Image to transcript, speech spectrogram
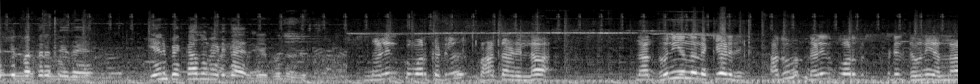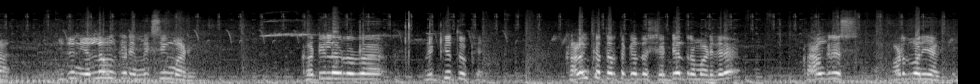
ಎಲ್ಲಿ ಭದ್ರತೆ ಇದೆ, ಏನು ಬೇಕಾದ್ರೂ ನಡೀತಾ ಇದೆ. ನಳಿನ್ ಕುಮಾರ್ ಕಟೀಲ್ ಮಾತಾಡಿಲ್ಲ. ನಾನು ಧ್ವನಿಯನ್ನು ನಾನು ಕೇಳಿದೆ. ಅದು ನಳಿನ್ ಕುಮಾರ್ ಕಟೀಲ್ ಧ್ವನಿ ಅಲ್ಲ. ಇದನ್ನೆಲ್ಲ ಒಂದು ಕಡೆ ಮಿಕ್ಸಿಂಗ್ ಮಾಡಿ. ಕಟೀಲರವರ ವ್ಯಕ್ತಿತ್ವಕ್ಕೆ ಕಳಂಕ ತರ್ತಕ್ಕಂಥ ಷಡ್ಯಂತ್ರ ಮಾಡಿದರೆ ಕಾಂಗ್ರೆಸ್ ಒಡೆದ್ಮನಿಯಾಗ್ತದೆ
